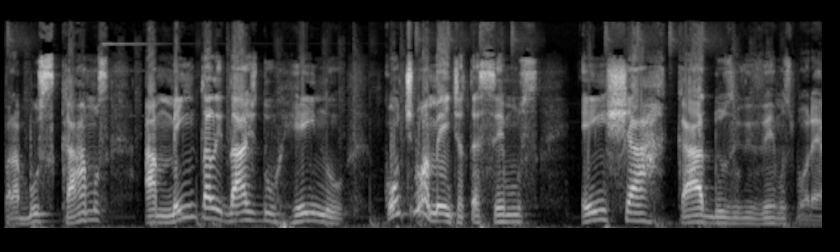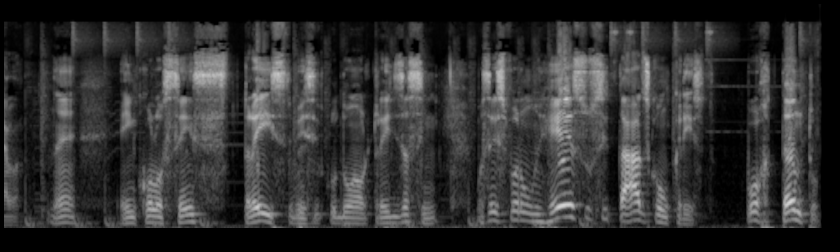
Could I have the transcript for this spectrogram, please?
Para buscarmos a mentalidade do reino continuamente até sermos encharcados e vivermos por ela, né? Em Colossenses 3, versículo do 1 ao 3 diz assim: Vocês foram ressuscitados com Cristo. Portanto,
